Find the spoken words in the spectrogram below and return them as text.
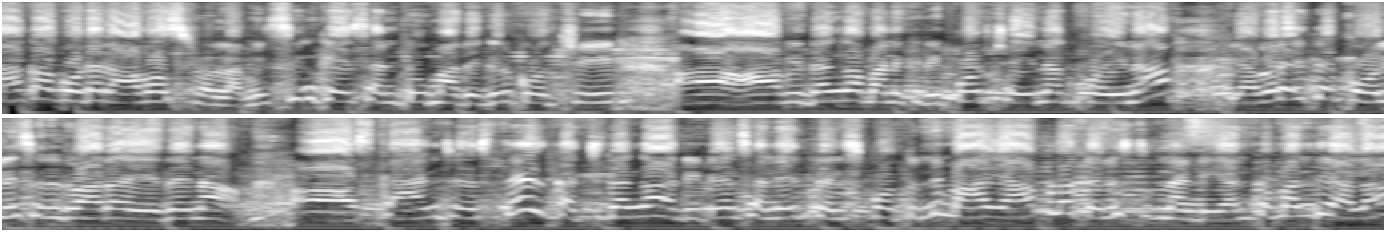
దాకా కూడా రావసరం మిస్సింగ్ కేసు అంటూ మా దగ్గరకు వచ్చి ఆ విధంగా మనకి రిపోర్ట్ చేయకపోయినా ఎవరైతే పోలీసుల ద్వారా ఏదైనా స్కాన్ చేస్తే ఖచ్చితంగా ఆ డీటెయిల్స్ అనేది తెలిసిపోతుంది. మా యాప్లో తెలుస్తుందండి. ఎంతమంది అలా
